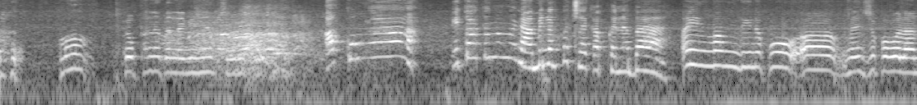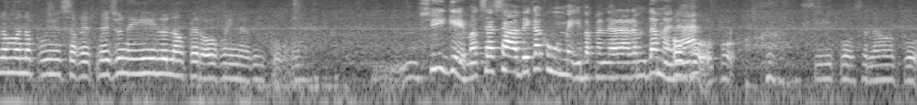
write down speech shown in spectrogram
Ma'am, ikaw pala talaga yan. Sorry po. Ako nga namin, nagpa-check up ka na ba? Ay, ma'am, di na po. ah, medyo pa wala naman na po yung sakit. Medyo nahihilo lang, pero okay na rin po. Mm, Sige, magsasabi ka kung may iba ka nararamdaman, ha? Opo, opo. Sige po, salamat po.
